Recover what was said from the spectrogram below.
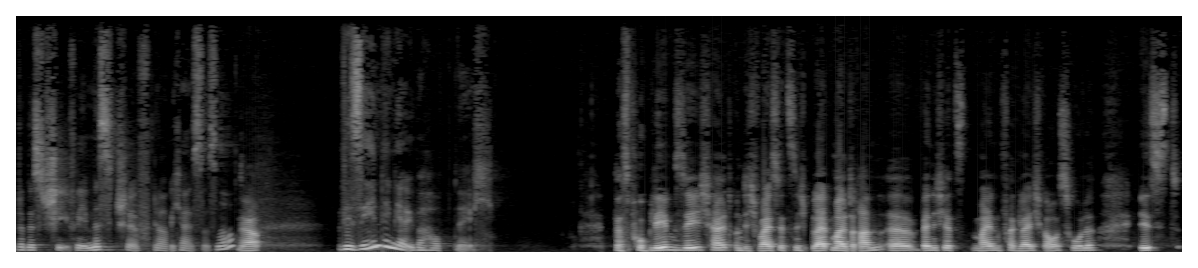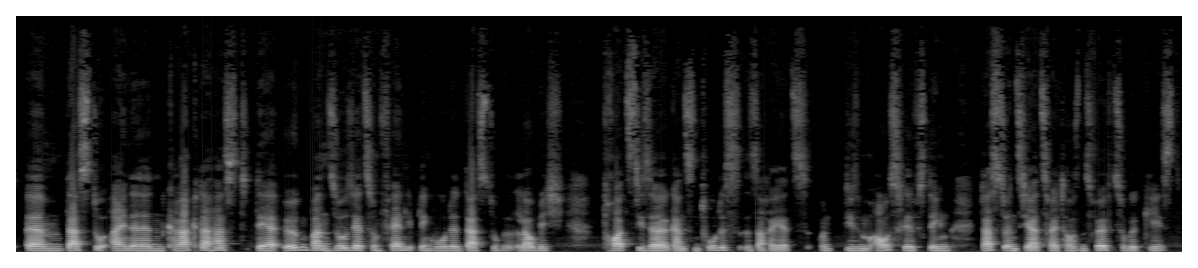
Oder Mischief, nee, Mischief, glaube ich, heißt es, ne? Ja. Wir sehen den ja überhaupt nicht. Das Problem sehe ich halt, und ich weiß jetzt nicht, bleib mal dran, äh, wenn ich jetzt meinen Vergleich raushole, ist, ähm, dass du einen Charakter hast, der irgendwann so sehr zum Fanliebling wurde, dass du, glaube ich, trotz dieser ganzen Todessache jetzt und diesem Aushilfsding, dass du ins Jahr 2012 zurückgehst,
